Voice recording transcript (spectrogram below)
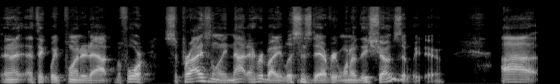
and I, I think we pointed out before. Surprisingly, not everybody listens to every one of these shows that we do. Uh,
